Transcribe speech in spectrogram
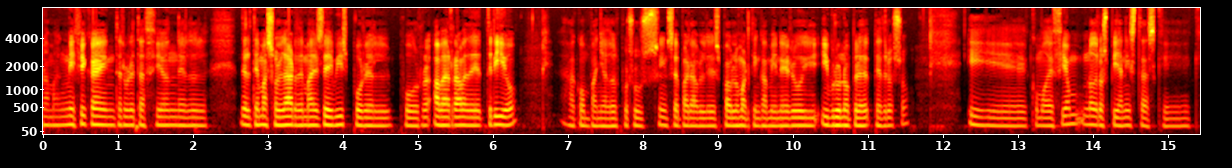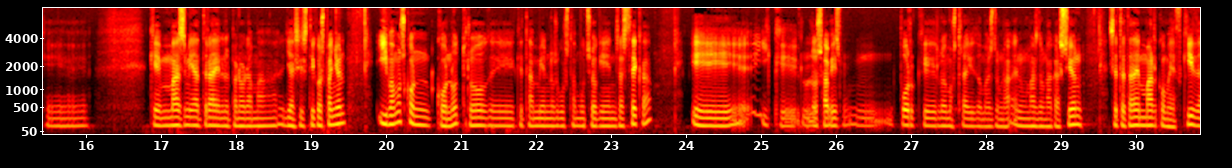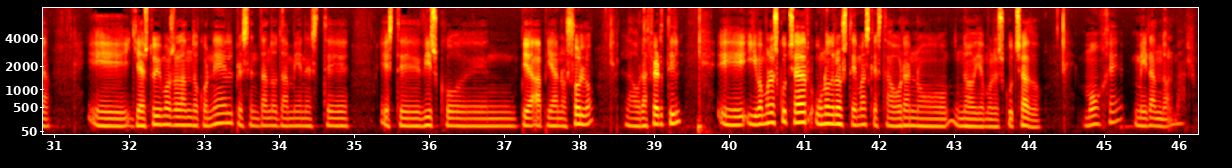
Magnífica interpretación del, del tema solar de Miles Davis por el por de Trío, acompañados por sus inseparables Pablo Martín Caminero y, Bruno Pedroso. Y como decía, uno de los pianistas que, que, más me atrae en el panorama jazzístico español. Y vamos con, otro de, que también nos gusta mucho aquí en Jazzteca eh, y que lo sabéis porque lo hemos traído más de una, en más de una ocasión. Se trata de Marco Mezquida. Eh, ya estuvimos hablando con él, presentando también este este disco en, a piano solo, La Hora Fértil, eh, y vamos a escuchar uno de los temas que hasta ahora no, no habíamos escuchado, Monje mirando al mar.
